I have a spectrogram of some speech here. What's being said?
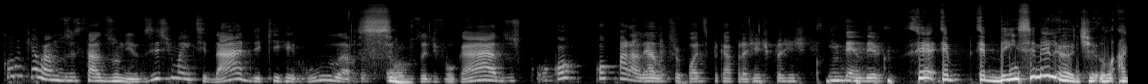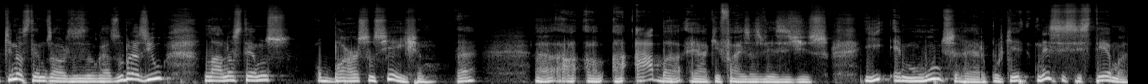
Como que é lá nos Estados Unidos? Existe uma entidade que regula a profissão dos advogados? Qual, qual o paralelo que o senhor pode explicar para a gente, para a gente entender? É, é, é bem semelhante. Aqui nós temos a Ordem dos Advogados do Brasil, lá nós temos o Bar Association, né? A, a, aba é a que faz às vezes disso. E é muito severo, porque nesse sistema,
